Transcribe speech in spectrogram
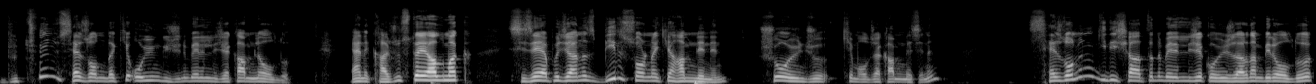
bütün sezondaki oyun gücünü belirleyecek hamle oldu. Yani Kajusta'yı almak size yapacağınız bir sonraki hamlenin şu oyuncu kim olacak hamlesinin sezonun gidişatını belirleyecek oyunculardan biri olduğu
